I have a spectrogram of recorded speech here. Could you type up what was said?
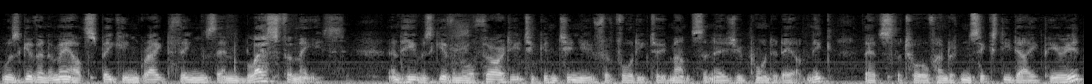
was given a mouth speaking great things and blasphemies, and he was given authority to continue for 42 months. And as you pointed out, Nick, that's the 1260 day period.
